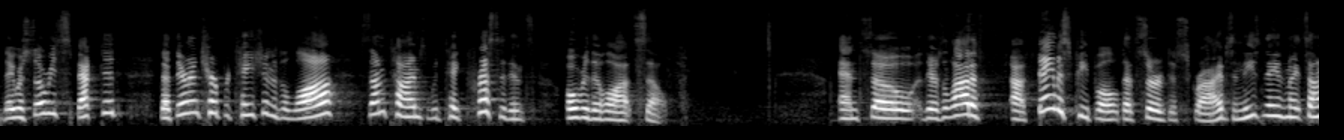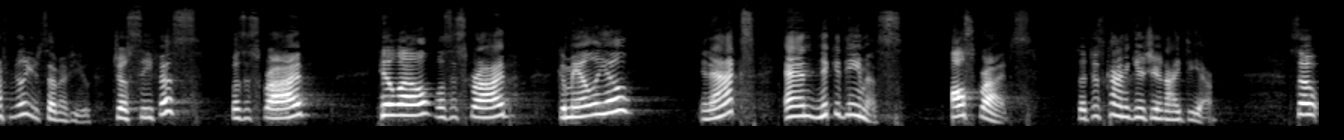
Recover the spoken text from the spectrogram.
They were so respected that their interpretation of the law sometimes would take precedence over the law itself. And so there's a lot of uh, famous people that served as scribes, and these names might sound familiar to some of you. Josephus was a scribe, Hillel was a scribe, Gamaliel in Acts, and Nicodemus, all scribes. So it just kind of gives you an idea. So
